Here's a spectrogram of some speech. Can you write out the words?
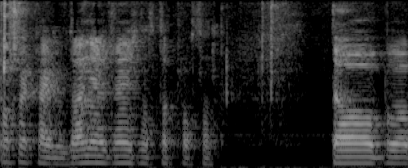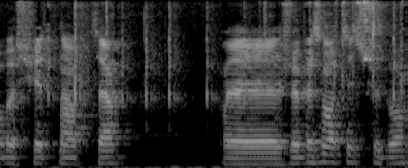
poczekajmy. Daniel James na 100%. To byłoby świetna opcja. e, Żeby wzmocnić skrzydło.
